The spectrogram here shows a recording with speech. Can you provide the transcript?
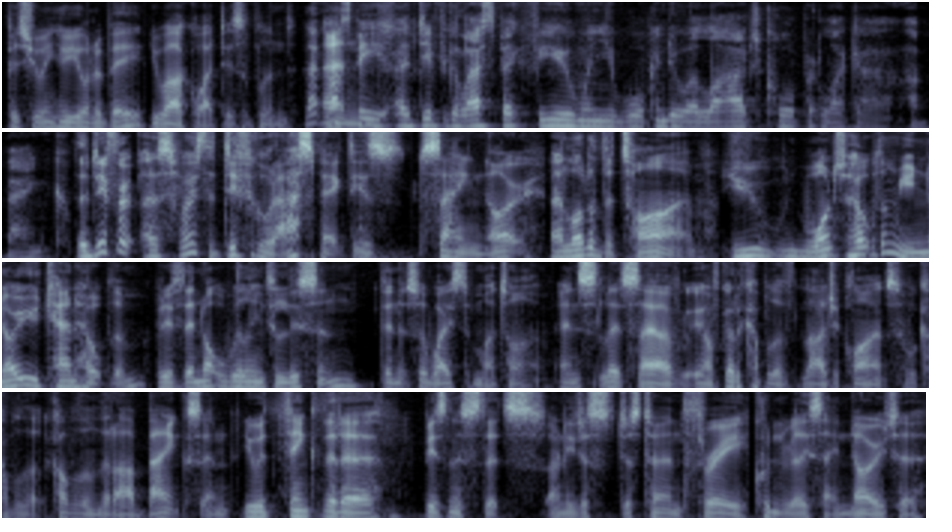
pursuing who you want to be, you are quite disciplined. That must And be a difficult aspect for you when you walk into a large corporate like a, a bank. The different, I suppose, the difficult aspect is saying no. A lot of the time, you want to help them, you know you can help them, but if they're not willing to listen, then it's a waste of my time. And let's say I've, you know, I've got a couple of larger clients, a couple, of, a couple of them that are banks, and you would think that a business that's only just just turned three couldn't really say no to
